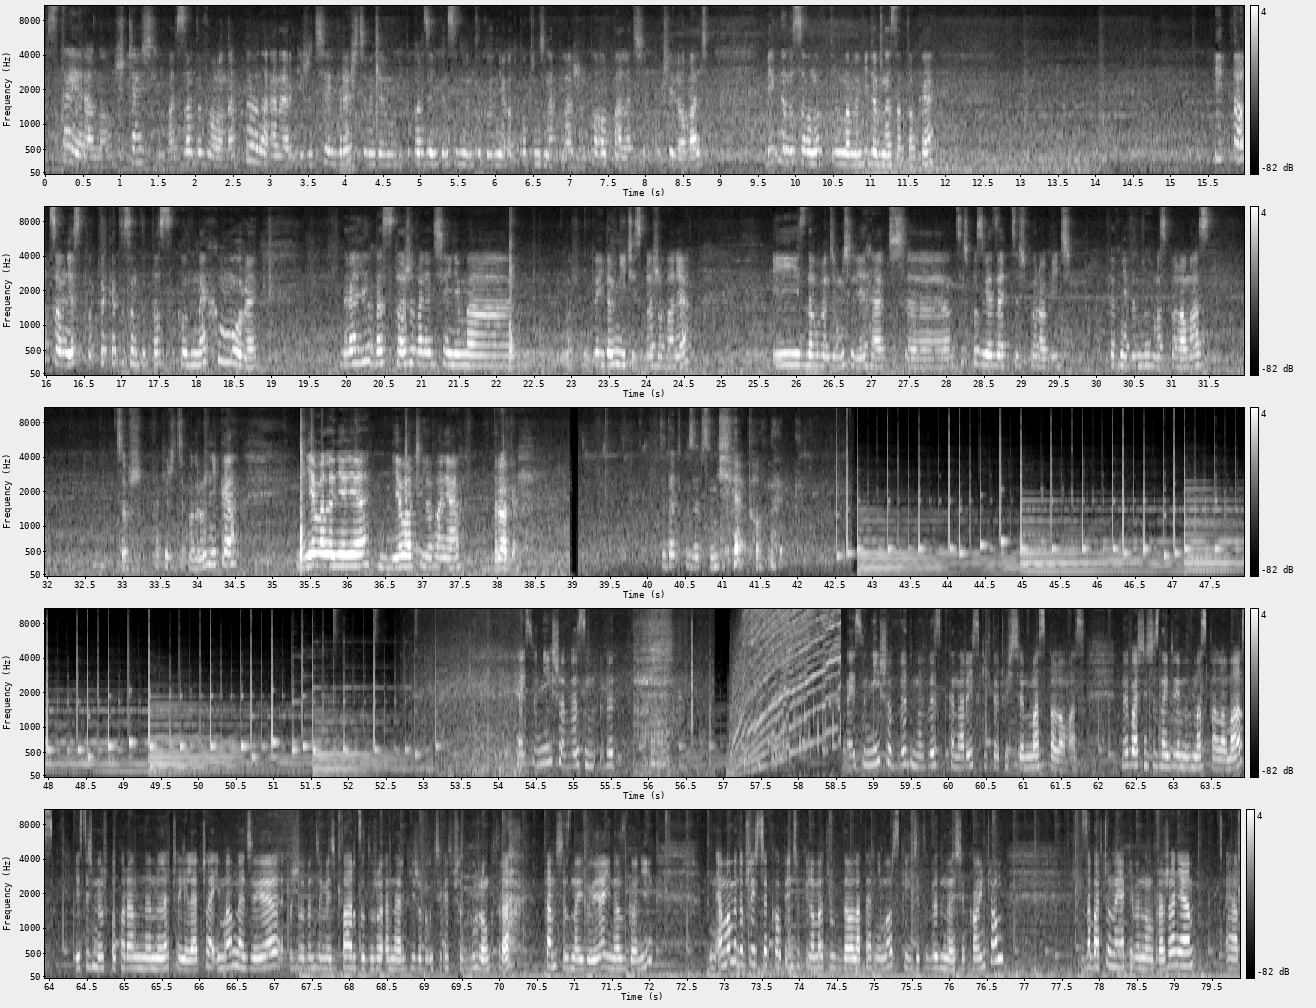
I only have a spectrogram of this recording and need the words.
wstaję rano, szczęśliwa, zadowolona, pełna energii, że dzisiaj wreszcie będziemy mogli po bardzo intensywnym tygodniu odpocząć na plaży, poopalać się, pochillować. Biegnę do salonu, w którym mamy widok na zatokę. I to, co mnie spotyka, to są te paskudne chmury. Generalnie chyba plażowania dzisiaj nie ma... No, wyjdą nici z plażowania. I znowu będziemy musieli jechać, e, coś pozwiedzać, coś porobić. Pewnie wezmę Mas Palomas. Cóż, takie życie podróżnika. Nie ma lenienia, nie ma chillowania, w drogę. W dodatku zepsuł mi się japonek. Najsłynniejsze wysm... Wy... Najsłynniejsze wydmy Wysp Kanaryjskich to oczywiście Maspalomas. My właśnie się znajdujemy w Maspalomas. Jesteśmy już po porannym lecze i lecze i mam nadzieję, że będziemy mieć bardzo dużo energii, żeby uciekać przed burzą, która tam się znajduje i nas goni. A mamy do przejścia około 5 km do latarni morskiej, gdzie te wydmy się kończą. Zobaczymy, jakie będą wrażenia.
